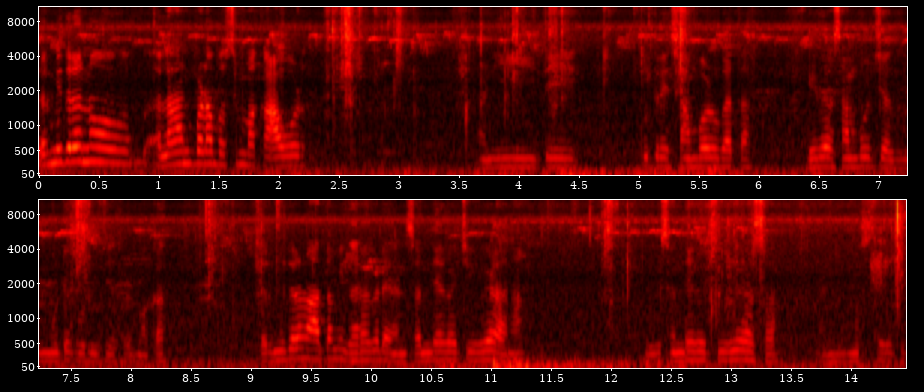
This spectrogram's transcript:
तर मित्रांनो लहानपणापासून माका आवड आणि ते कुत्रे सांभाळूक आता? हे जर सांभाळचे असत मोठे करूचे असेल माका तर मित्रांनो आता मी घराकडे आहे आणि संध्याकाळची वेळ आहे ना म्हणजे संध्याकाळची वेळ असा आणि मस्तपैकी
